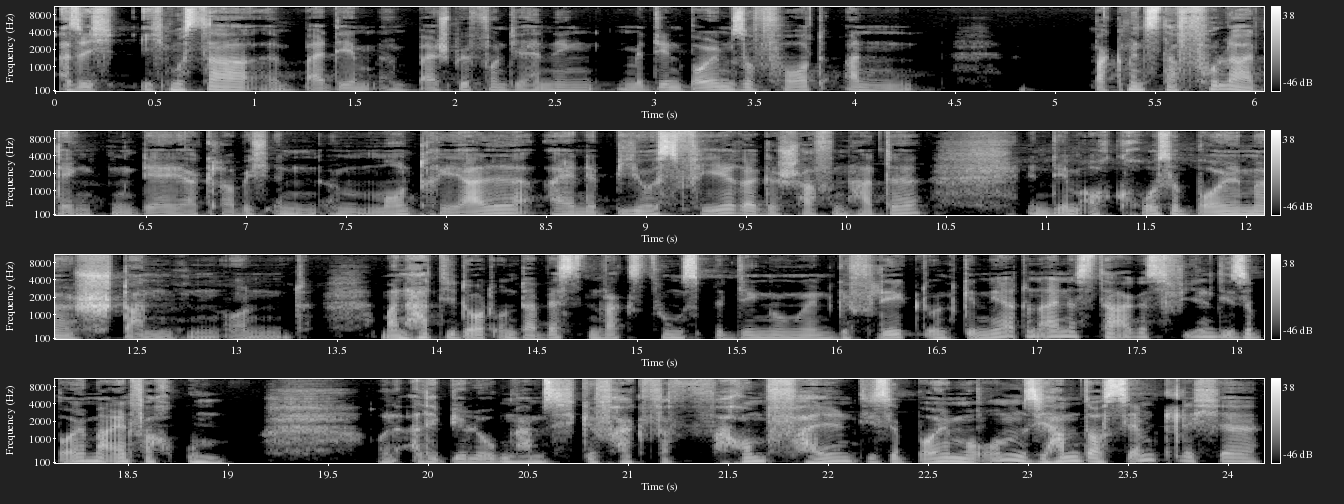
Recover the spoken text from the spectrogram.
Also ich, ich muss da äh, bei dem Beispiel von dir, Henning, mit den Bäumen sofort an Buckminster Fuller denken, der ja, glaube ich, in Montreal eine Biosphäre geschaffen hatte, in dem auch große Bäume standen. Und man hat die dort unter besten Wachstumsbedingungen gepflegt und genährt. Und eines Tages fielen diese Bäume einfach um. Und alle Biologen haben sich gefragt, warum fallen diese Bäume um? Sie haben doch sämtliche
